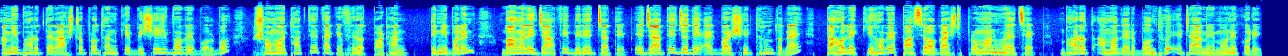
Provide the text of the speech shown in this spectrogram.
আমি ভারতের রাষ্ট্রপ্রধানকে বিশেষভাবে বলব, সময় থাকতে তাকে ফেরত পাঠান। তিনি বলেন, বাঙালি জাতি বিরেত জাতি, এ জাতি যদি একবার সিদ্ধান্ত নেয়, তাহলে কি হবে? পাঁচই অগাস্ট প্রমাণ হয়েছে। ভারত আমাদের বন্ধু, এটা আমি মনে করি।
